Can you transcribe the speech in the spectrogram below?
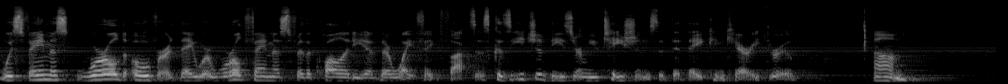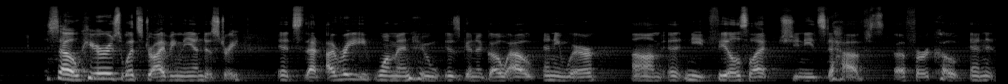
was famous world over. They were world famous for the quality of their white face foxes because each of these are mutations that, that they can carry through. Um, so here's what's driving the industry. It's that every woman who is going to go out anywhere, um, it need, feels like she needs to have a fur coat. And it,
